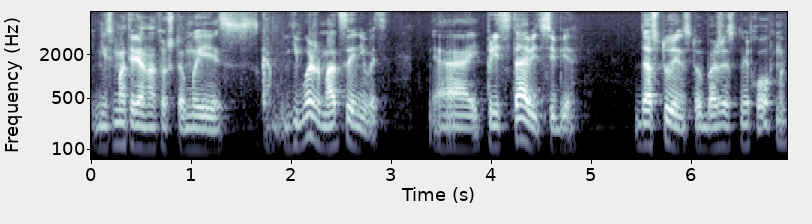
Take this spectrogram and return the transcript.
Несмотря на то, что мы не можем оценивать э, и представить себе достоинство божественной хохмы,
